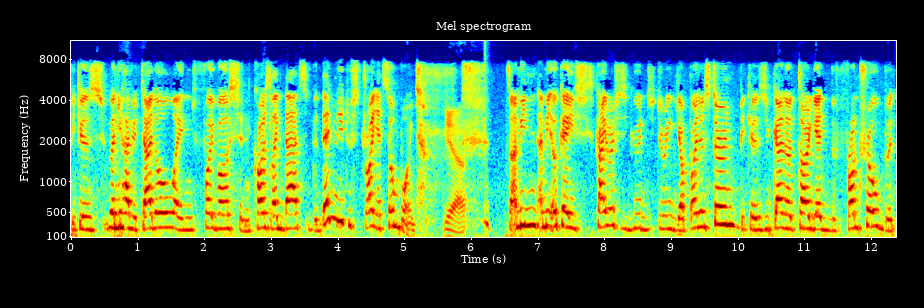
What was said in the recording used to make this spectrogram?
because when you have your Tidal and Phoebos and cards like that, but then you need to stride at some point. yeah. so I mean, I mean, okay, Skyros is good during your opponent's turn because you cannot target the front row, but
